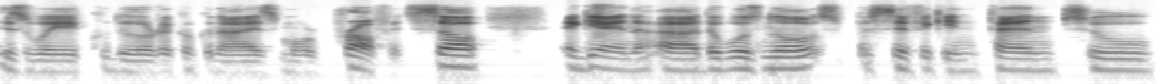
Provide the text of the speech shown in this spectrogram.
this way it could recognize more profits. So again, uh, there was no specific intent to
